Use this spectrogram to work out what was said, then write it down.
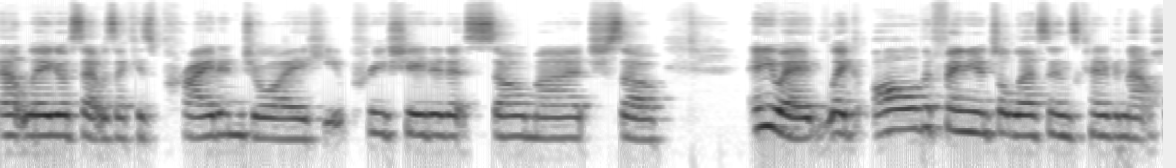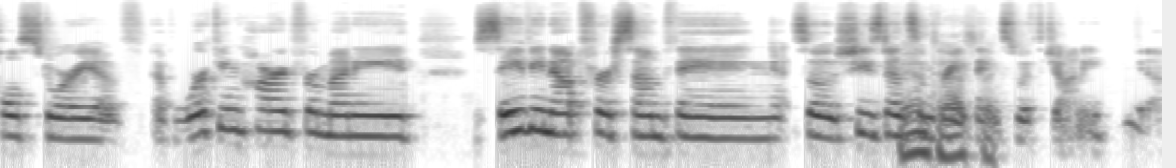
that Lego set was like his pride and joy. He appreciated it so much. So anyway, like all the financial lessons kind of in that whole story of of working hard for money, saving up for something. So she's done fantastic. some great things with Johnny. Yeah.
